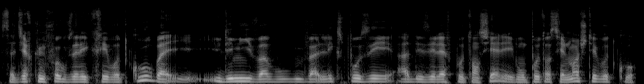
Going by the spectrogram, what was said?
C'est-à-dire qu'une fois que vous allez créer votre cours, bah, Udemy va, vous, va l'exposer à des élèves potentiels et ils vont potentiellement acheter votre cours.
